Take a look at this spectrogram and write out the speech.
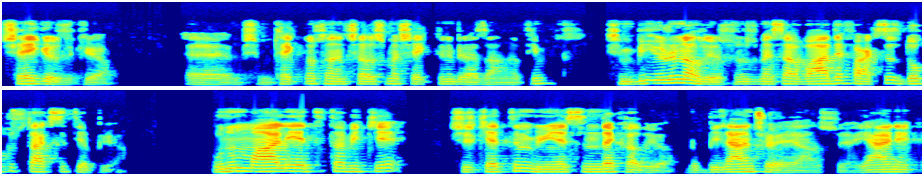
şey gözüküyor. Ee, şimdi Teknosa'nın çalışma şeklini biraz anlatayım. Şimdi bir ürün alıyorsunuz. Mesela vade farksız 9 taksit yapıyor. Bunun maliyeti tabii ki şirketin bünyesinde kalıyor. Bu bilançoya yansıyor. Yani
